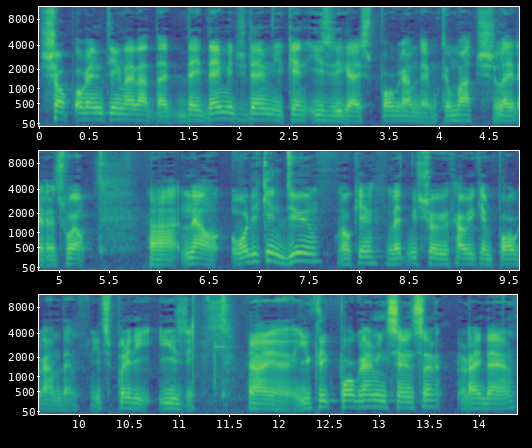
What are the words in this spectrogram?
shop or anything like that that they damage them you can easily guys program them to match later as well. Uh, now what you can do okay let me show you how you can program them. It's pretty easy. Uh, you click programming sensor right there.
